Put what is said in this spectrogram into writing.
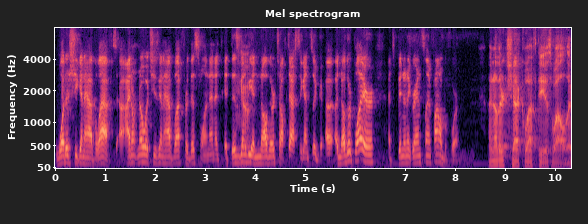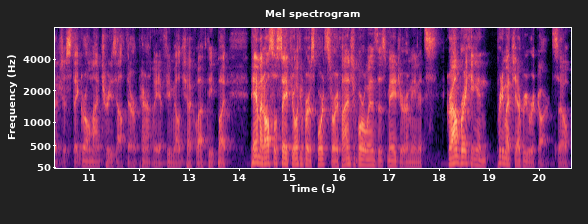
What is she going to have left? I don't know what she's going to have left for this one. And it, it this is going to be another tough test against a, a, another player that's been in a Grand Slam final before. Another Czech lefty as well. They're just, they grow them on trees out there, apparently, a female Czech lefty. But Pam, I'd also say if you're looking for a sports story, if Ons Jabeur wins this major, I mean, it's groundbreaking in pretty much every regard. So,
